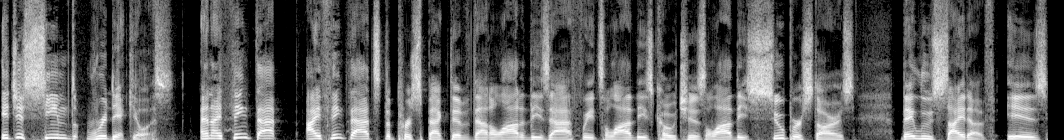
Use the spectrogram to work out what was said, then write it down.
it just seemed ridiculous. And I think that I think that's the perspective that a lot of these athletes, a lot of these coaches, a lot of these superstars, they lose sight of is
